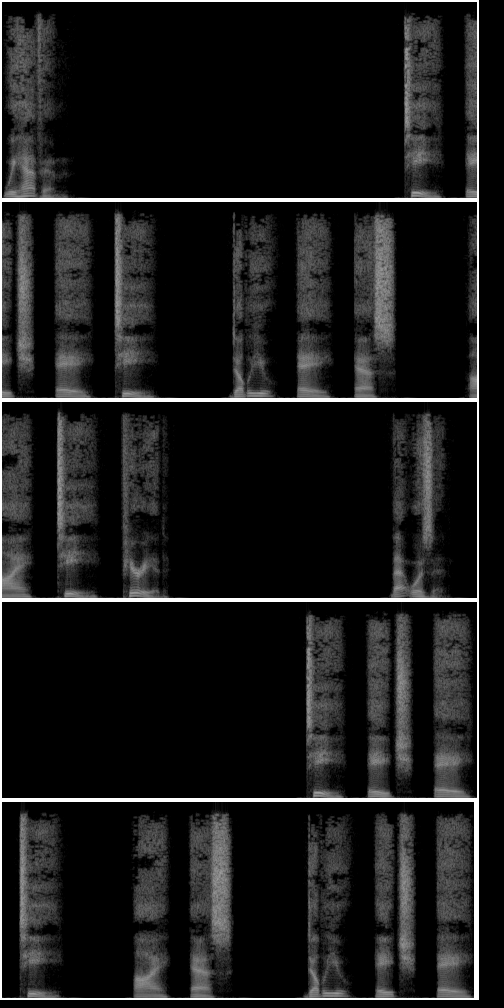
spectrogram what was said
We have him. T, H, A, T, W, A, S, I, T, period. That was it. T, H, A, T, I, S, W, H, A,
